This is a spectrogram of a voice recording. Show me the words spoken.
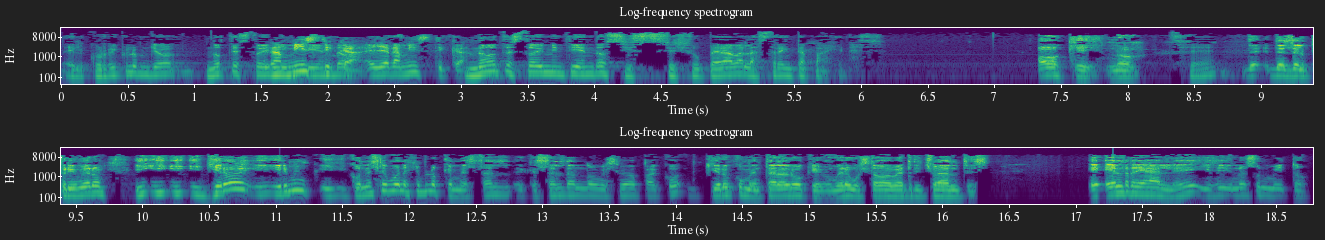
el currículum, yo no te estoy Era mintiendo. mística, ella era mística. No te estoy mintiendo si, si superaba las 30 páginas. Ok, no. ¿sí? De- desde el primero. Y, y- y quiero irme, y con este buen ejemplo que me estás, que estás dando, mi estimado Paco, quiero comentar algo que me hubiera gustado haber dicho antes. E- El real, ¿eh? Y no es un mito.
